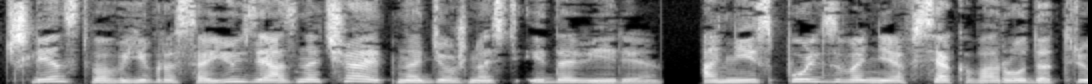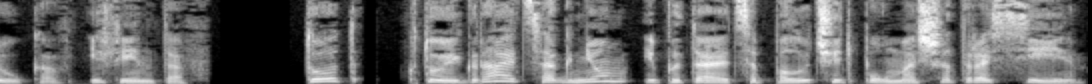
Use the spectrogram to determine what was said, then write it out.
Членство в Евросоюзе означает надежность и доверие, а не использование всякого рода трюков и финтов. Тот, кто играет с огнем и пытается получить помощь от России,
